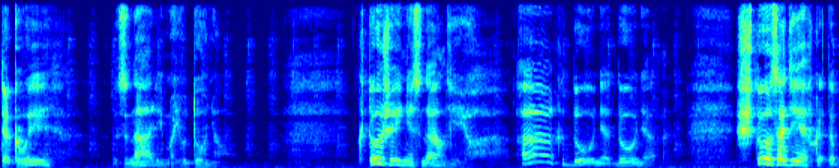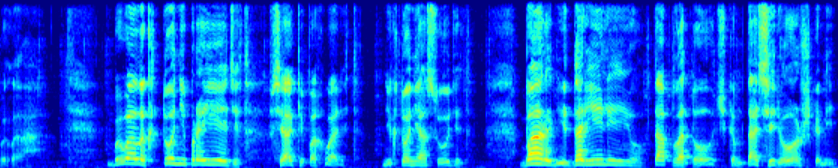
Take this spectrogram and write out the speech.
Так вы знали мою Дуню. Кто же и не знал ее? Ах, Дуня, Дуня, что за девка-то была? Бывало, кто не проедет, всякий похвалит, никто не осудит. Барыни дарили ее, та платочком, та сережками.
